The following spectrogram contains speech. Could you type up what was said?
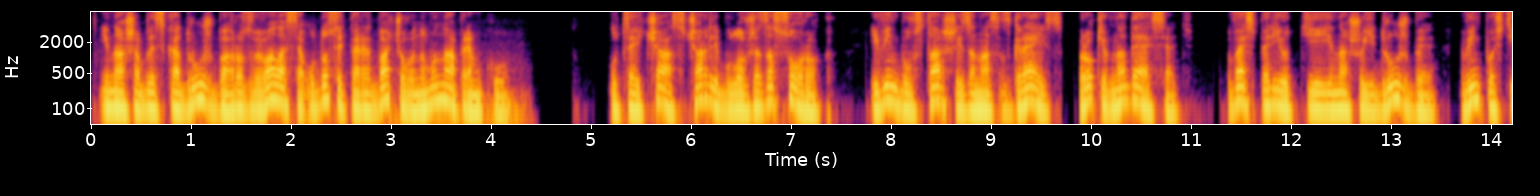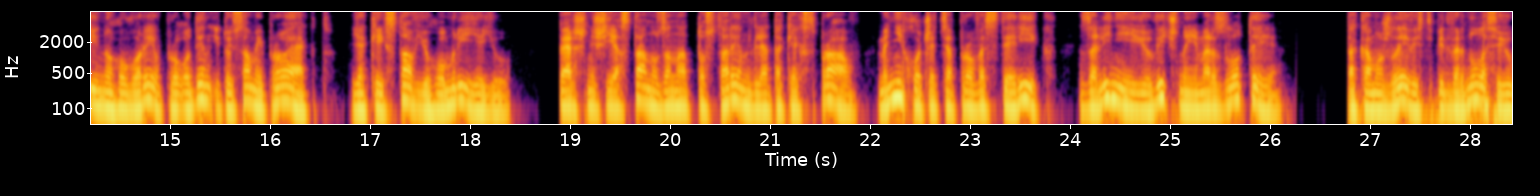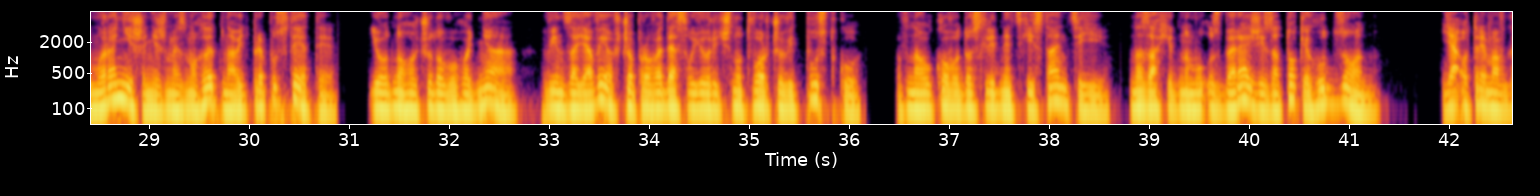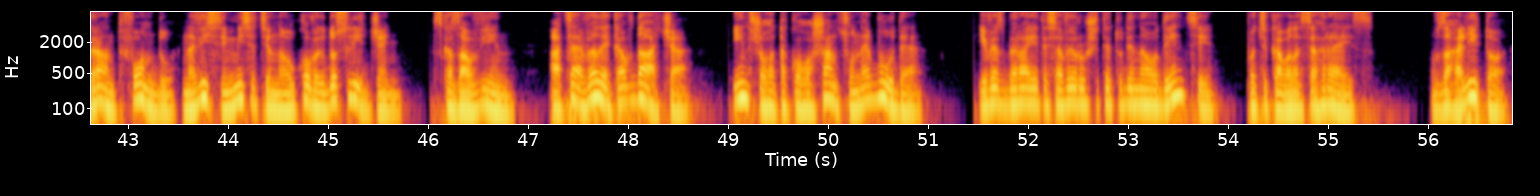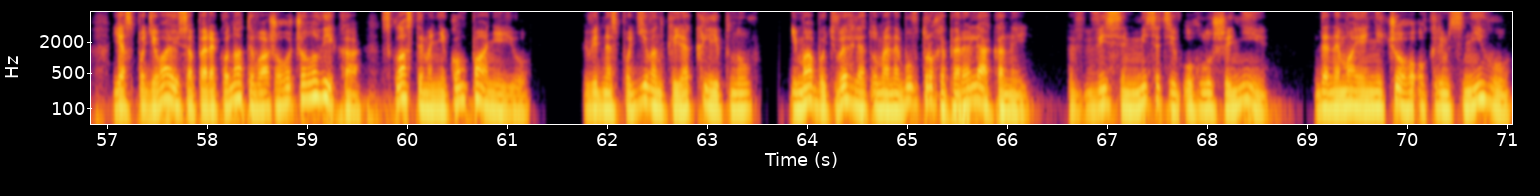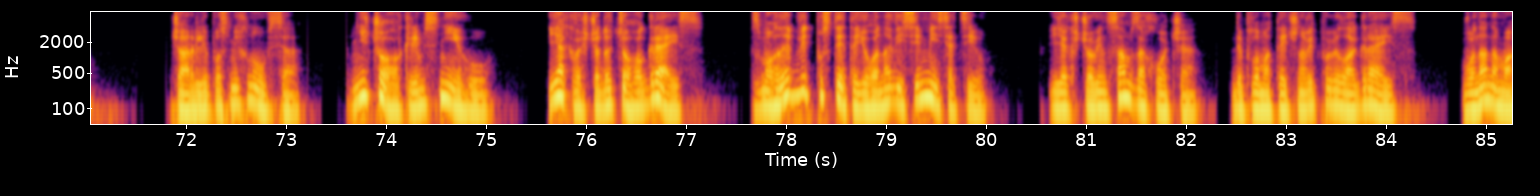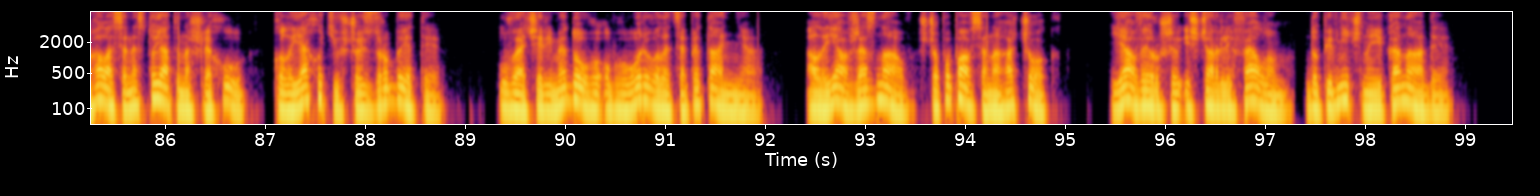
І наша близька дружба розвивалася у досить передбачуваному напрямку. У цей час Чарлі було вже за 40, і він був старший за нас з Грейс років на 10. Весь період тієї нашої дружби він постійно говорив про один і той самий проект, який став його мрією. Перш ніж я стану занадто старим для таких справ, мені хочеться провести рік за лінією вічної мерзлоти. Така можливість підвернулася йому раніше, ніж ми змогли б навіть припустити, і одного чудового дня він заявив, що проведе свою річну творчу відпустку в науково-дослідницькій станції на західному узбережжі затоки Гудзон. Я отримав грант фонду на 8 місяців наукових досліджень, сказав він. А це велика вдача. Іншого такого шансу не буде. І ви збираєтеся вирушити туди наодинці? поцікавилася Грейс. Взагалі-то, я сподіваюся переконати вашого чоловіка скласти мені компанію. Від несподіванки я кліпнув, і, мабуть, вигляд у мене був трохи переляканий. Вісім місяців у глушині, де немає нічого окрім снігу. Чарлі посміхнувся. Нічого крім снігу. Як ви щодо цього, Грейс? Змогли б відпустити його на вісім місяців? Якщо він сам захоче, дипломатично відповіла Грейс. Вона намагалася не стояти на шляху, коли я хотів щось зробити. Увечері ми довго обговорювали це питання, але я вже знав, що попався на гачок. Я вирушив із Чарлі Феллом до північної Канади.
